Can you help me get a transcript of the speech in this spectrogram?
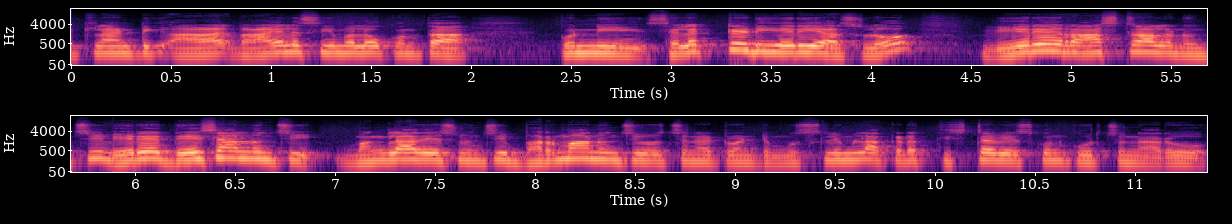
ఇట్లాంటి ఆ- రాయలసీమలో కొంత కొన్ని సెలెక్టెడ్ ఏరియాస్లో వేరే రాష్ట్రాల నుంచి వేరే దేశాల నుంచి బంగ్లాదేశ్ నుంచి బర్మా నుంచి వచ్చినటువంటి ముస్లింలు అక్కడ తిష్ట వేసుకొని కూర్చున్నారు.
